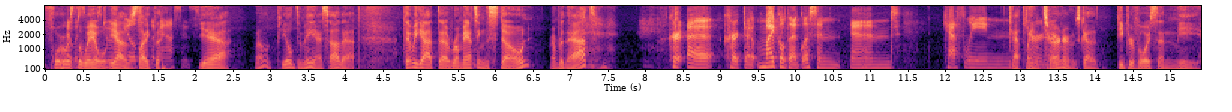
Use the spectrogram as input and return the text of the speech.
Four was, That the whale. Yeah, it was like the the, masses. yeah. Well, it appealed to me. I saw that. Then we got uh, Romancing the Stone. Remember that? Kirk, uh, Kirk Doug- Michael Douglas and and Kathleen Kathleen Turner. Turner. who's got a deeper voice than me.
